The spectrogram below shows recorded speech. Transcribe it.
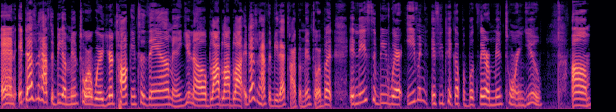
And it doesn't have to be a mentor where you're talking to them and you know blah blah blah. It doesn't have to be that type of mentor, but it needs to be where even if you pick up a book they are mentoring you um,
